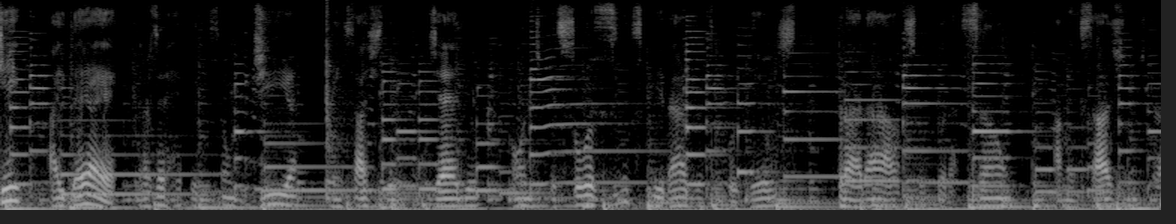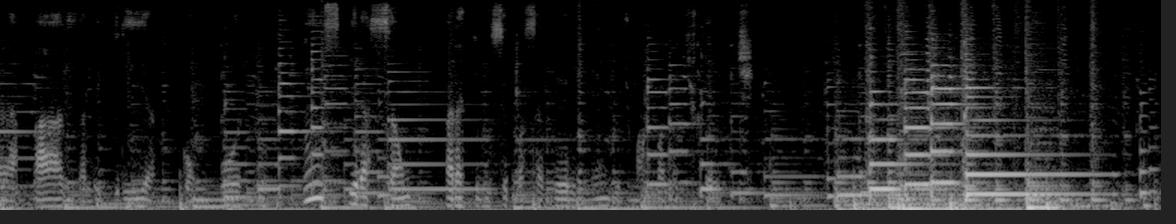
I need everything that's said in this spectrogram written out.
Aqui a ideia é trazer reflexão do dia, mensagens do Evangelho, onde pessoas inspiradas por Deus trará ao seu coração a mensagem que trará paz, alegria, conforto, inspiração para que você possa ver o mundo de uma forma.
